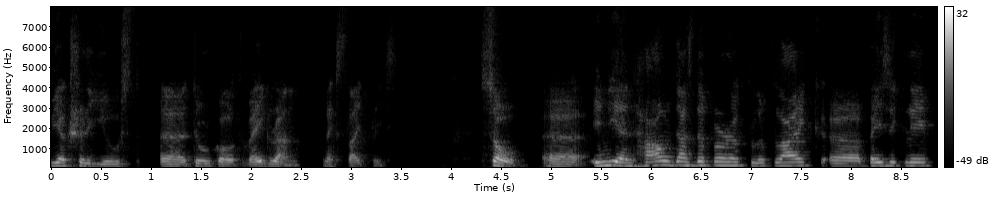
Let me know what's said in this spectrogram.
we actually used a tool called Vagrant. Next slide, please. So uh, in the end, how does the product look like? Uh, basically,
